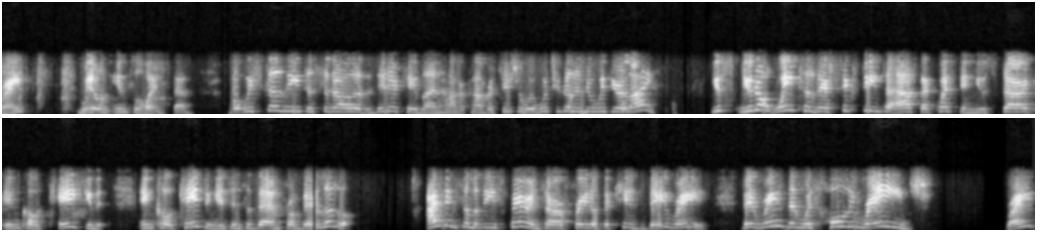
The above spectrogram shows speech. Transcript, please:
right? We don't influence them. But we still need to sit down at the dinner table and have a conversation with what you're going to do with your life. You, you don't wait till they're 16 to ask that question. You start inculcating it, inculcating it into them from their little. I think some of these parents are afraid of the kids they raise. They raise them with holy rage, right?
